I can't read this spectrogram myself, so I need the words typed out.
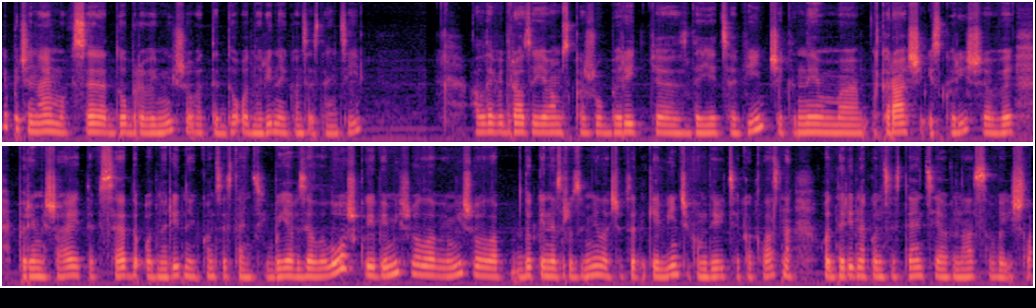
І починаємо все добре вимішувати до однорідної консистенції. Але відразу я вам скажу, беріть, здається, вінчик, ним краще і скоріше ви перемішаєте все до однорідної консистенції. Бо я взяла ложку і вимішувала, вимішувала, доки не зрозуміла, що все-таки вінчиком, дивіться, яка класна однорідна консистенція в нас вийшла.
